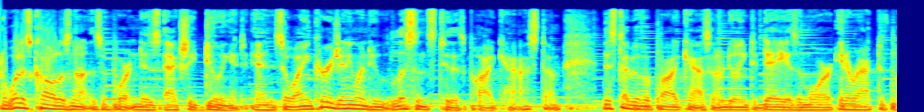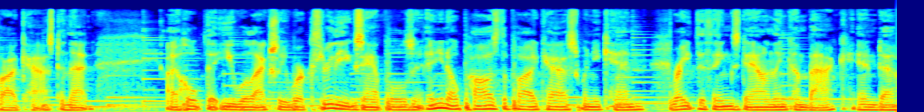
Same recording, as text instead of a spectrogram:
What is called is not as important as actually doing it. And so I encourage anyone who listens to this podcast. Um, this type of a podcast that I'm doing today is a more interactive podcast in that I hope that you will actually work through the examples and, and you know, pause the podcast when you can, write the things down, and then come back. And uh,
